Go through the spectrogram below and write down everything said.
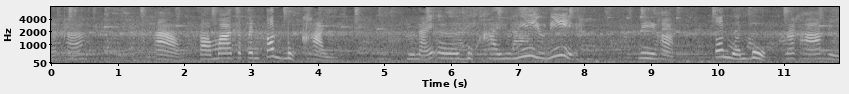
นะคะอ้าวต่อมาจะเป็นต้นบุกไข่ อยู่ไหนเอ่ยบุกไข่อยู่นี่อยู่นี่ นี่ค่ะ ต้นเหมือนบุกนะคะนี่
